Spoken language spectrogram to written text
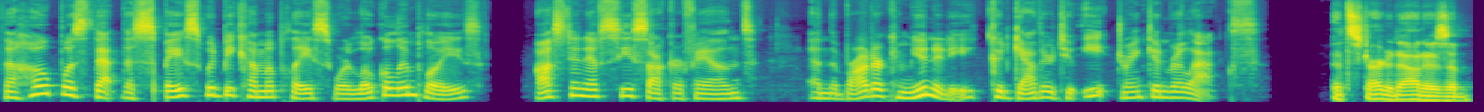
The hope was that the space would become a place where local employees, Austin FC soccer fans, and the broader community could gather to eat, drink, and relax. It started out as a,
